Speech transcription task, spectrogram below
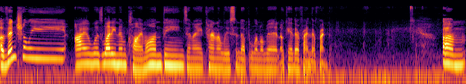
Eventually, I was letting them climb on things, and I kind of loosened up a little bit. Okay, they're fine. They're fine. Um,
